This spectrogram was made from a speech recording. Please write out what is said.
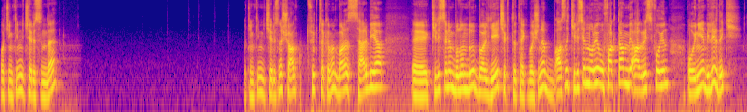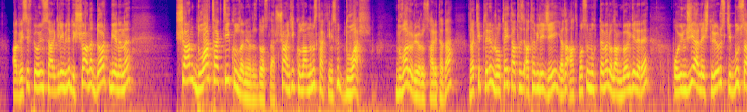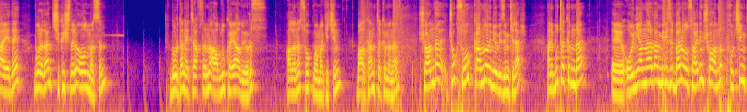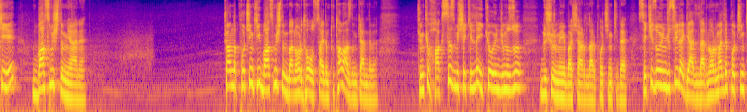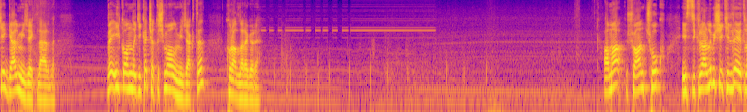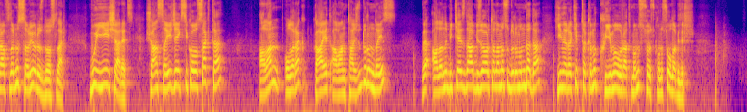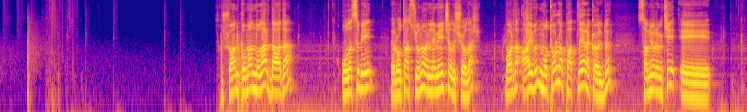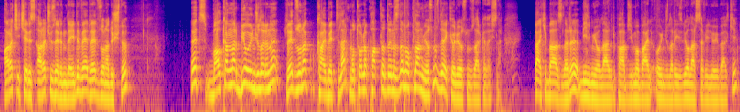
Poçinki'nin içerisinde. Poçinki'nin içerisinde şu an Türk takımı. Bu arada Serbiya e, kilisenin bulunduğu bölgeye çıktı tek başına. Aslında kilisenin oraya ufaktan bir agresif oyun oynayabilirdik. Agresif bir oyun sergileyebilirdik. Şu anda dört bir yanını şu an duvar taktiği kullanıyoruz dostlar. Şu anki kullandığımız taktiğin ismi duvar. Duvar örüyoruz haritada. Rakiplerin rotate at- atabileceği ya da atması muhtemel olan bölgelere oyuncu yerleştiriyoruz ki bu sayede buradan çıkışları olmasın. Buradan etraflarını ablukaya alıyoruz. Alana sokmamak için Balkan takımını. Şu anda çok soğukkanlı oynuyor bizimkiler. Hani bu takımda e, oynayanlardan birisi ben olsaydım şu anda Poçinki'yi basmıştım yani. Şu anda Poçinki'yi basmıştım ben orada olsaydım. Tutamazdım kendimi. Çünkü haksız bir şekilde iki oyuncumuzu düşürmeyi başardılar Poçinki'de. 8 oyuncusuyla geldiler. Normalde Poçinki'ye gelmeyeceklerdi. Ve ilk 10 dakika çatışma olmayacaktı kurallara göre. Ama şu an çok istikrarlı bir şekilde etraflarını sarıyoruz dostlar. Bu iyi işaret. Şu an sayıcı eksik olsak da alan olarak gayet avantajlı durumdayız. Ve alanı bir kez daha bize ortalaması durumunda da yine rakip takımı kıyıma uğratmamız söz konusu olabilir. Şu an komandolar dağda olası bir rotasyonu önlemeye çalışıyorlar. Bu arada Ivan motorla patlayarak öldü. Sanıyorum ki eee, araç içeris araç üzerindeydi ve red zone'a düştü. Evet Balkanlar bir oyuncularını red zone'a kaybettiler. Motorla patladığınızda noklanmıyorsunuz direkt ölüyorsunuz arkadaşlar. Belki bazıları bilmiyorlardır PUBG Mobile oyuncuları izliyorlarsa videoyu belki.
